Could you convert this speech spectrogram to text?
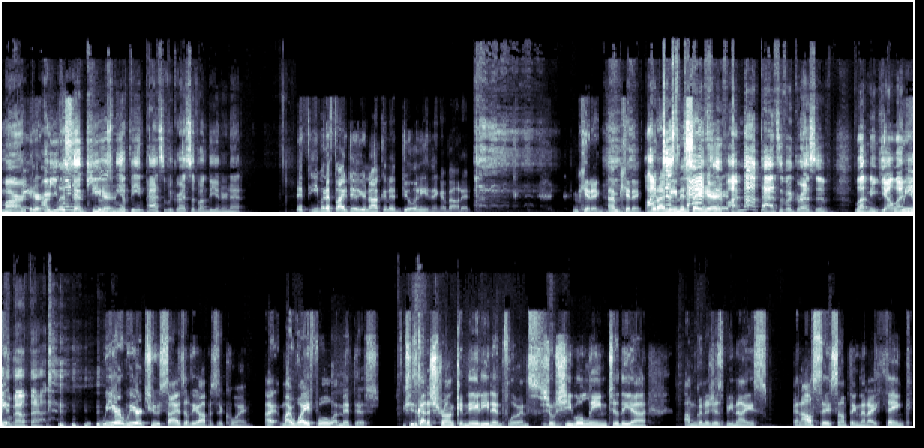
Mark, Peter, are you going to accuse Peter. me of being passive aggressive on the internet? If even if I do, you're not going to do anything about it. I'm kidding. I'm kidding. I'm What I mean to say here. I'm not passive aggressive. Let me yell at We- you about that. we are we are two sides of the opposite coin. I, my wife will admit this. She's got a strong Canadian influence, so Mhm. she will lean to the uh, "I'm going to just be nice," and I'll say something that I think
